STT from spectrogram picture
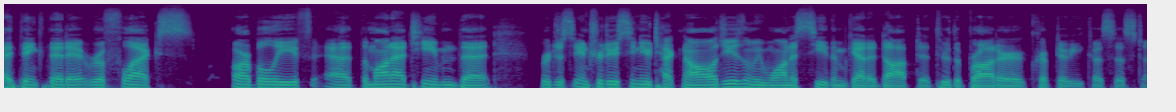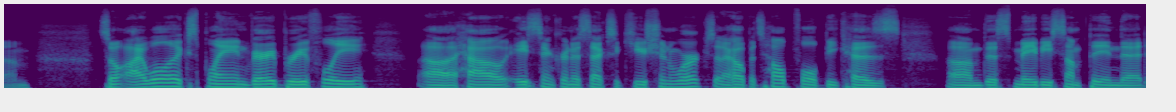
I think that it reflects our belief at the Monad team that we're just introducing new technologies and we want to see them get adopted through the broader crypto ecosystem. So I will explain very briefly uh, how asynchronous execution works, and I hope it's helpful because um, this may be something that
